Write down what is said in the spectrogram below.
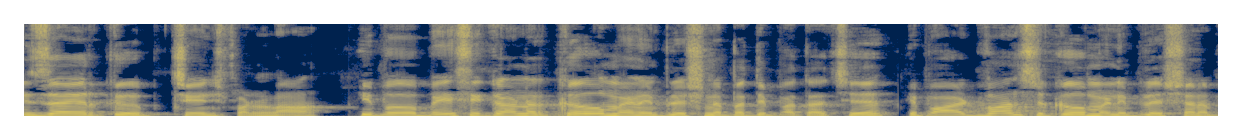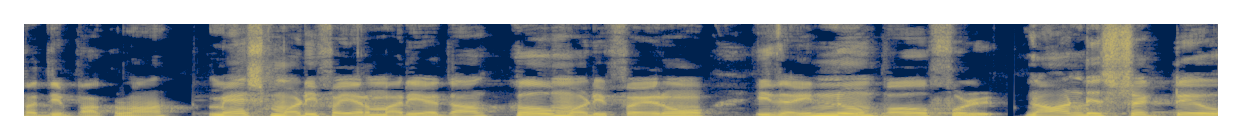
டிசைருக்கு சேஞ்ச் பண்ணலாம். இப்போ பேசிக்கான கர்வ் மேனிப்புலேஷனை பத்தி பார்த்தாச்சு. இப்போ அட்வான்ஸ்டு கர்வ் மேனிப்புலேஷனை பத்தி பார்க்கலாம். மேஷ் மாடிஃபையர் மாதிரியே தான் கர்வ் மாடிஃபையரும் இதை இன்னும் பவர்ஃபுல் நான் டிஸ்ட்ரக்டிவ்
